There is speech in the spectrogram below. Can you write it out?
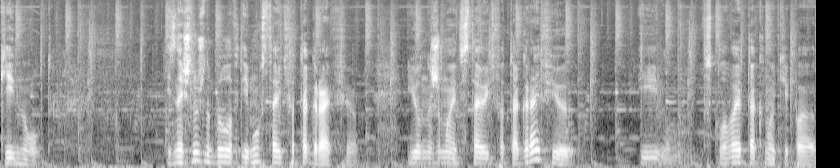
Keynote. И, значит, нужно было ему вставить фотографию. И он нажимает «Вставить фотографию», и всплывает окно, типа,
